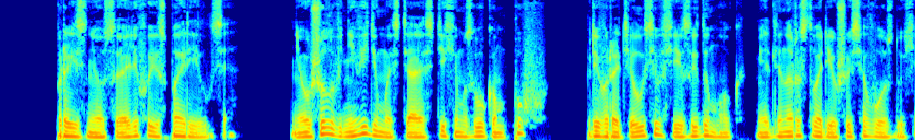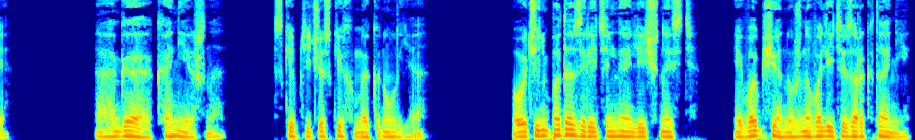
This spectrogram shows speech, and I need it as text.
— произнес эльф и испарился. Не ушел в невидимость, а с тихим звуком «пуф» превратился в сизый дымок, медленно растворившийся в воздухе. «Ага, конечно», — скептически хмыкнул я. «Очень подозрительная личность. И вообще нужно валить из Арктании,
